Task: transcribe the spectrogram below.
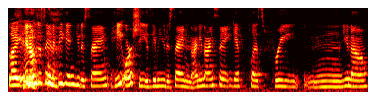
Like, And I'm just saying, if he getting you the same, he or she is giving you the same 99 cent gift plus free, mm, you know,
